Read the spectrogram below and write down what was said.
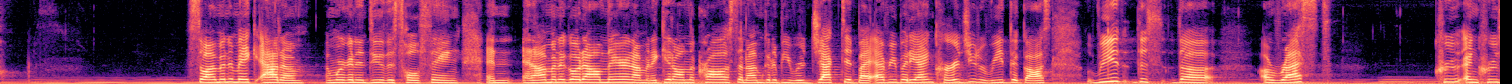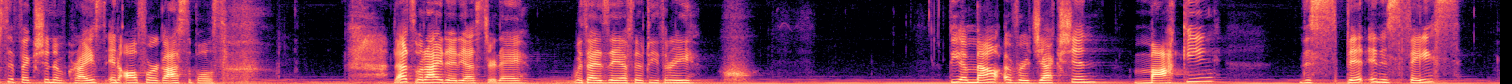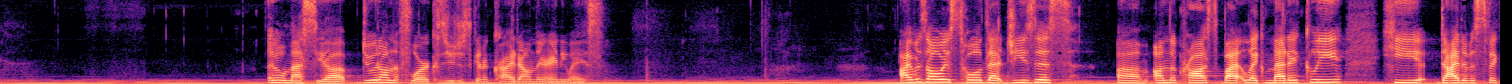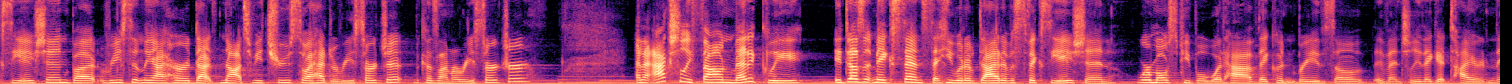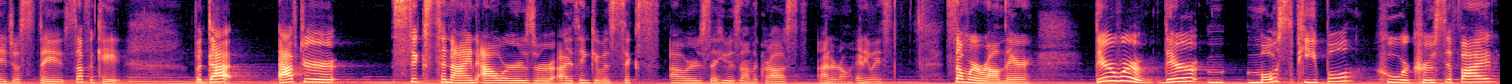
So I'm going to make Adam and we're going to do this whole thing. And, and I'm going to go down there and I'm going to get on the cross and I'm going to be rejected by everybody. I encourage you to read the gospel, read this, the arrest and crucifixion of Christ in all four gospels. That's what I did yesterday with Isaiah 53 the amount of rejection, mocking, the spit in his face, it'll mess you up. Do it on the floor because you're just going to cry down there, anyways. I was always told that Jesus um, on the cross, by, like medically, he died of asphyxiation, but recently I heard that not to be true, so I had to research it because I'm a researcher. And I actually found medically it doesn't make sense that he would have died of asphyxiation where most people would have they couldn't breathe so eventually they get tired and they just they suffocate but that after six to nine hours or i think it was six hours that he was on the cross i don't know anyways somewhere around there there were there most people who were crucified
